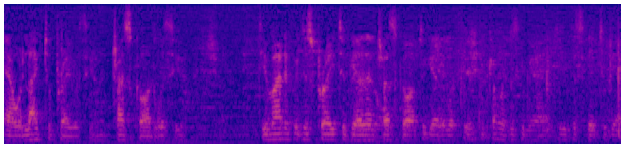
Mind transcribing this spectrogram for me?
and I would like to pray with you and trust God with you. Do you mind if we just pray together and trust God together with you? Come on, just give me your hand. We just get together.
